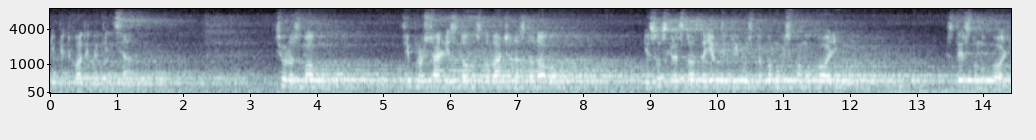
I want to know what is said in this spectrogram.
і підходить до кінця. Цю розмову, ці прощальні слова чи настанову Ісус Христос дає в такому, в такому вузькому колі, стисному колі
